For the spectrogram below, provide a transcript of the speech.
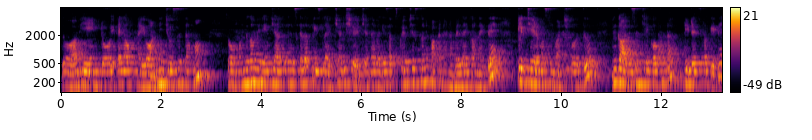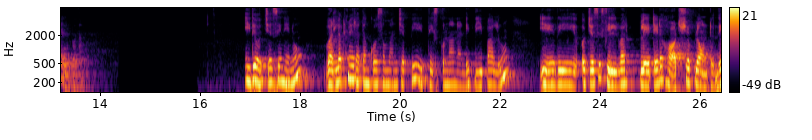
సో అవి ఏంటో ఎలా ఉన్నాయో అన్నీ చూసేద్దామా? సో ముందుగా మీరు ఏం చేయాలో తెలుసు కదా ప్లీజ్ లైక్ చేయండి షేర్ చేయండి అలాగే సబ్స్క్రైబ్ చేసుకొని పక్కన బెల్ ఐకాన్ అయితే క్లిక్ చేయడం అసలు మర్చిపోవద్దు. ఇంకా ఆలస్యం చేయకోకుండా డీటెయిల్స్లోకి అయితే వెళ్ళిపోదాం. ఇది వచ్చేసి నేను వరలక్ష్మి రథం కోసం అని చెప్పి తీసుకున్నానండి దీపాలు. ఇది వచ్చేసి సిల్వర్ ప్లేటెడ్ హాట్ షేప్లో ఉంటుంది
